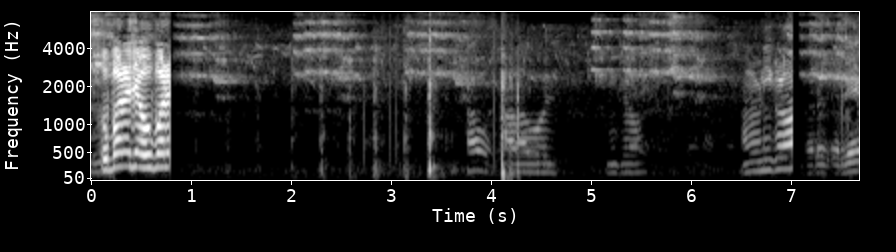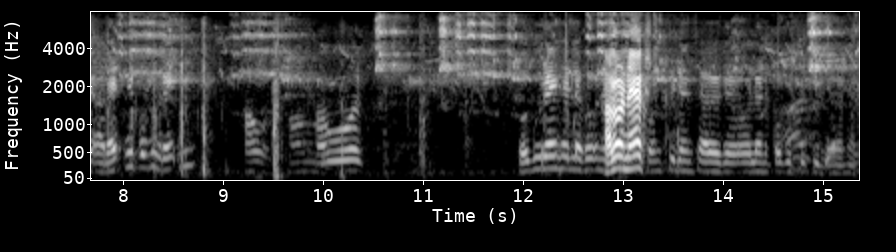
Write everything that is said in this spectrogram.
ઉપર જ ઉપર. નીકળો હાલો નીકળો રાઈટની પગું રાઈટની ફાઉલ પગું રાઈટ એટલે કોઈને હાલો, next. કોન્ફિડન્સ આવે કે ઓલાને પગું ચૂકી જવાનું.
